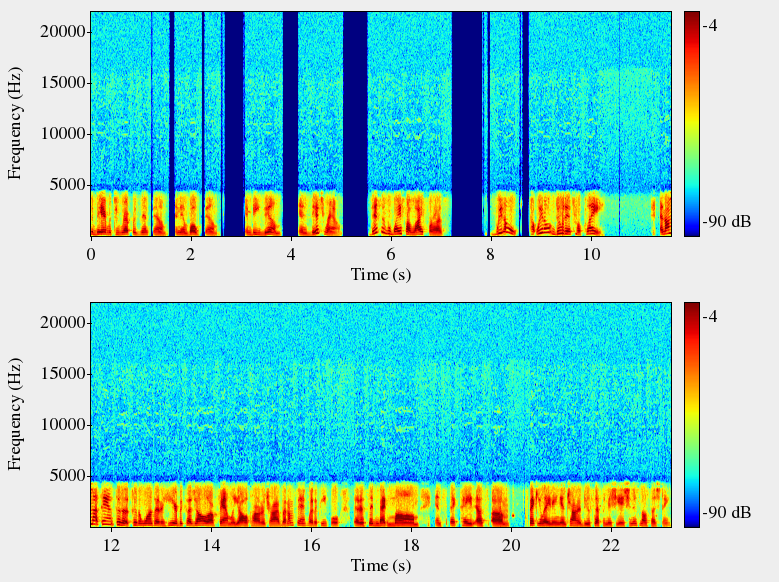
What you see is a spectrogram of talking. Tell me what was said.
to be able to represent them and invoke them and be them in this realm. This is a way for life for us. We don't we don't do this for play. And I'm not saying to the to the ones that are here because y'all are family, y'all are part of the tribe, but I'm saying for the people that are sitting back, mom, and spectate us, um, speculating and trying to do self initiation. There's no such thing.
